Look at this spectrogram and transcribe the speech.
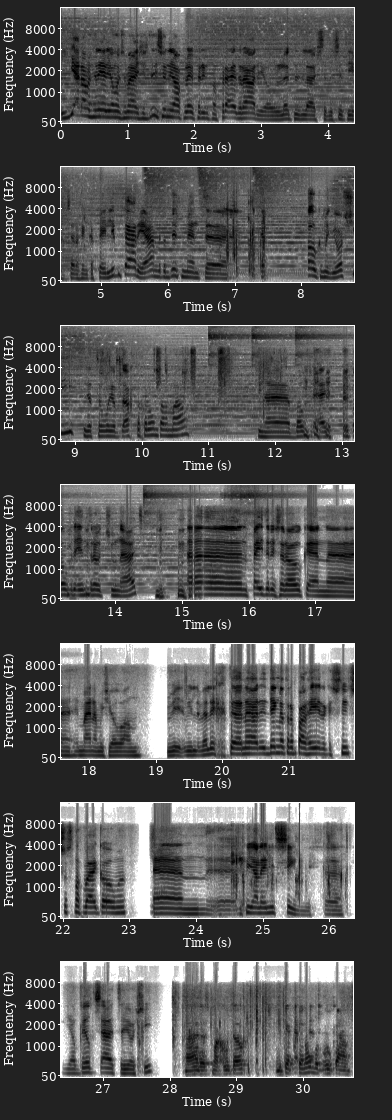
Ja, dames en heren, jongens en meisjes. Dit is een nieuwe aflevering van Vrijheid Radio. Leuk dat u luistert. We zitten hier gezellig in Café Libertaria. Met op dit moment uh, koken met Yoshi. Dat hoor je op de achtergrond allemaal. Misschien uh, boven, de, boven de intro-tune uit. Uh, Peter is er ook en mijn naam is Johan. Wellicht, nou ja, ik denk dat er een paar heerlijke schnitzels nog bij komen. En die kun je alleen niet zien. Dus, jouw beeld is uit, Yoshi. Nou, dat is maar goed ook. Ik heb geen onderbroek aan.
